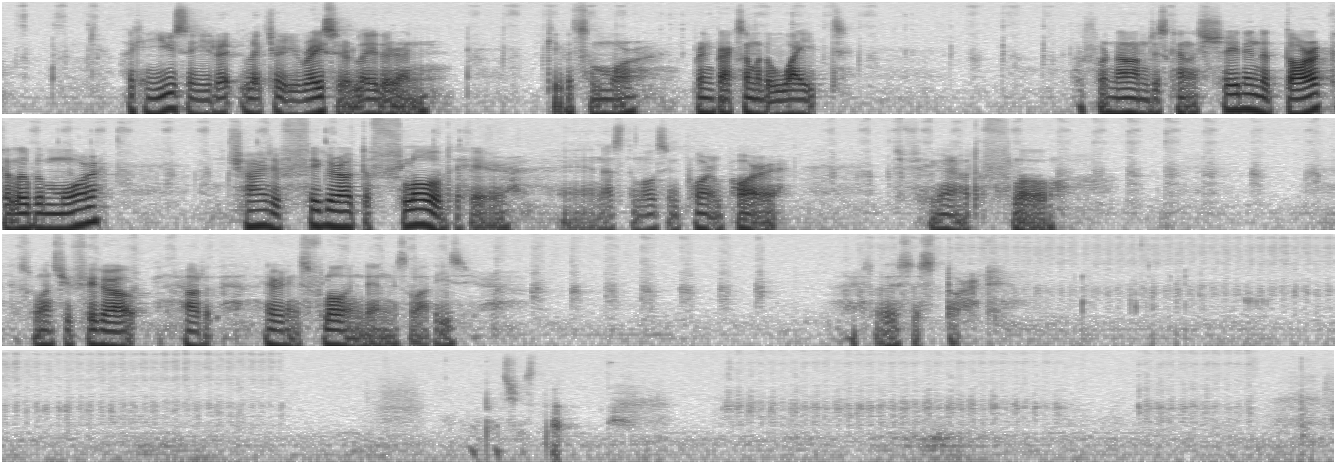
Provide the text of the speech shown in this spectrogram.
I can use an electric eraser later and give it some more, bring back some of the white. But for now I'm just kind of shading the dark a little bit more. Try to figure out the flow of the hair. And that's the most important part, figuring out the flow. Because once you figure out how to, everything's flowing, then it's a lot easier. Right, so this is dark.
